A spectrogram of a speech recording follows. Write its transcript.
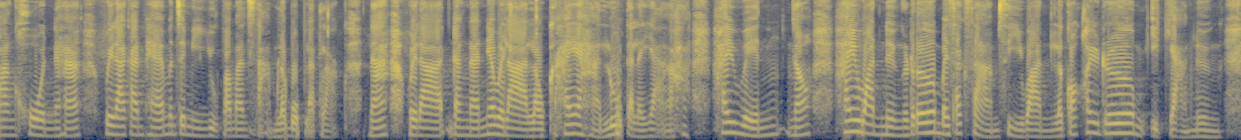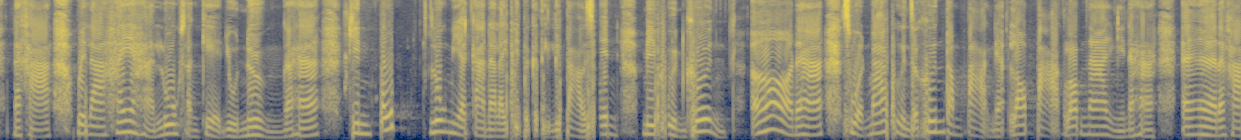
บางคนนะคะเวลาการแพ้มันจะมีอยู่ประมาณ 3 ระบบหลักๆนะเวลาดังนั้นเนี่ยเวลาเราให้อาหารลูกแต่ละอย่างอะค่ะให้เว้นเนาะให้วันหนึ่งเริ่มไปสัก 3-4 วัน แล้วก็ค่อยเริ่มอีกอย่างหนึ่งนะคะ เวลาให้อาหารลูกสังเกตอยู่หนึ่งนะคะกินปุ๊บ ลูกมีอาการอะไรผิดปกติหรือเปล่า เช่น มีผื่นขึ้นเออนะคะส่วนมากผื่นจะขึ้นตามปากเนี่ยรอบปากรอบหน้าอย่างนี้นะคะเออนะคะ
